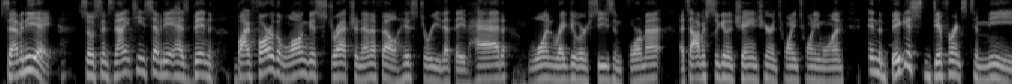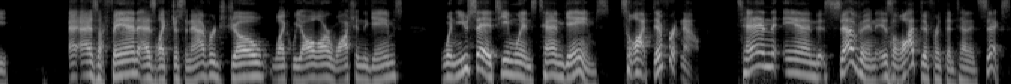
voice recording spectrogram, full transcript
78. So since 1978 has been by far the longest stretch in NFL history that they've had one regular season format. That's obviously going to change here in 2021. And the biggest difference to me as a fan, as like just an average Joe, like we all are watching the games, when you say a team wins 10 games, it's a lot different now. 10 and 7 is a lot different than 10 and 6.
